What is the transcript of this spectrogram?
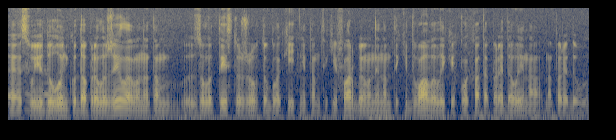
е, свою долоньку да, приложила. Воно там золотисто, жовто, блакитні там такі фарби. Вони нам такі два великих плаката передали на, на передову.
